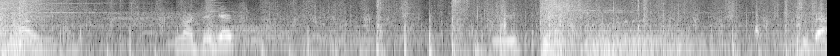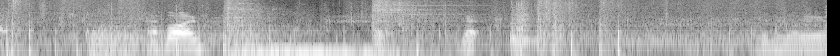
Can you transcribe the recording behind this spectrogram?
Hi. You not dead yet? See? Eat that. Have fun. Yep. Yep. Everything's over here.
